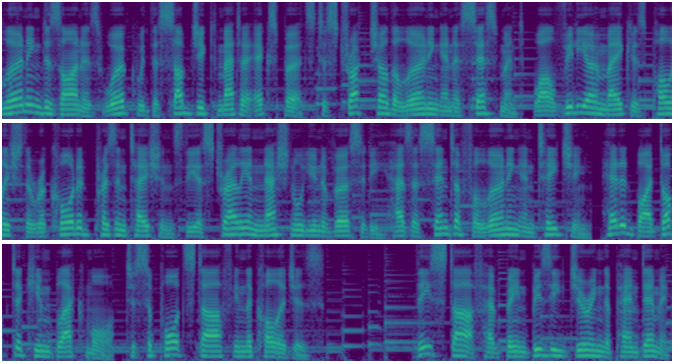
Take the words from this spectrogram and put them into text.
Learning designers work with the subject matter experts to structure the learning and assessment, while video makers polish the recorded presentations. The Australian National University has a Centre for Learning and Teaching, headed by Dr. Kim Blackmore, to support staff in the colleges. These staff have been busy during the pandemic,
